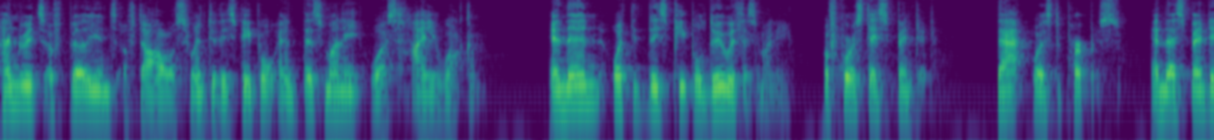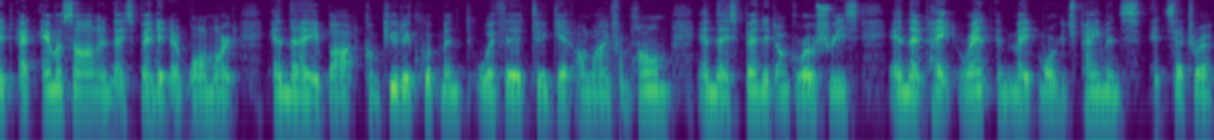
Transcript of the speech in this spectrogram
Hundreds of billions of dollars went to these people, and this money was highly welcome. And then, what did these people do with this money? Of course, they spent it. That was the purpose. And they spent it at Amazon and they spent it at Walmart and they bought computer equipment with it to get online from home and they spent it on groceries and they paid rent and made mortgage payments, etc.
